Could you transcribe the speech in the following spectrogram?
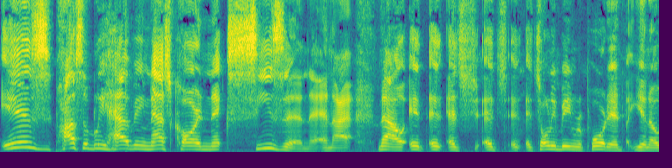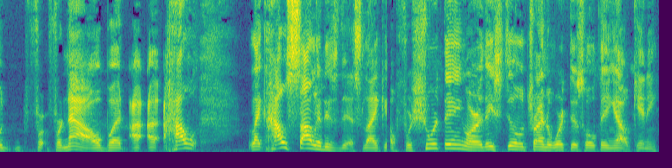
is possibly having NASCAR next season, and I now it, it it's it's it's only being reported, you know, for for now. But I, I, how like how solid is this? Like a for sure thing, or are they still trying to work this whole thing out, Kenny?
